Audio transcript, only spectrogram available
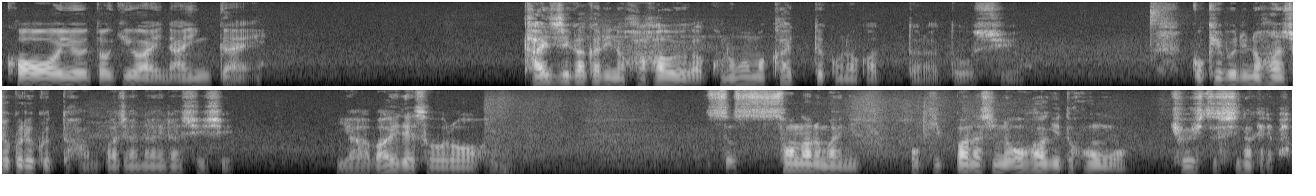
こういう時はいないんかい。退治係の母上がこのまま帰ってこなかったらどうしようゴキブリの繁殖力って半端じゃないらしいし。やばいで候そそうなる前に置きっぱなしのおはぎと本を救出しなければ。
